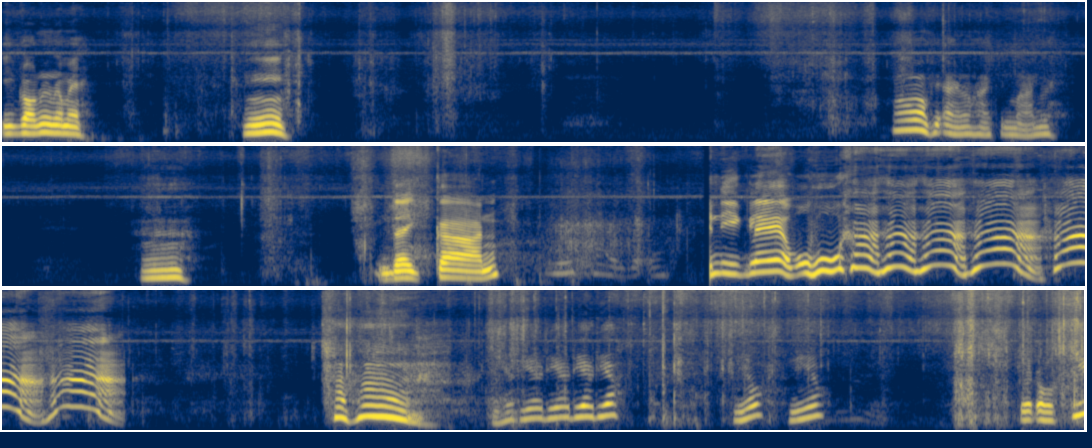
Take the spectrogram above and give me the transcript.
อีกดอกหนึงนะแม่นี่โอ้พี่ไอ้เราหากินหมานเลยอ่า ได้การเห็นอีกแล้ว โอ้โหห้าห้าห้าห้าห้าห้าห้าห้าเดี๋ยวเดี๋ยวเดี๋ยวเดี๋ยวเดี๋ยวเดี๋ยวเดี๋ยวเปิดออกสิ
